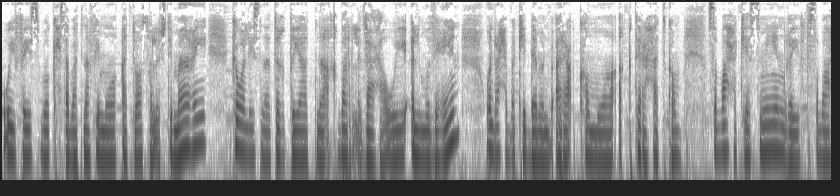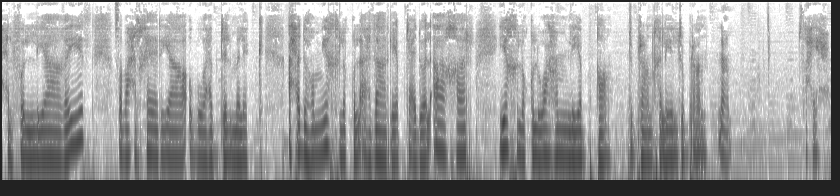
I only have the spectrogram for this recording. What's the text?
وفيسبوك. حساباتنا في مواقع التواصل الاجتماعي. كواليسنا تغطياتنا أخبار الإذاعة والمذيعين. ونرحب أكيد دائما بآرائكم واقتراحاتكم. صباحك ياسمين غيث. صباح الفل يا غيث. صباح الخير يا أبو عبد الملك. أحدهم يخلق الأعذار ليبتعد والآخر يخلق الوهم ليبقى. جبران خليل جبران. نعم. صحيح.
